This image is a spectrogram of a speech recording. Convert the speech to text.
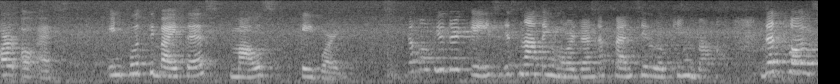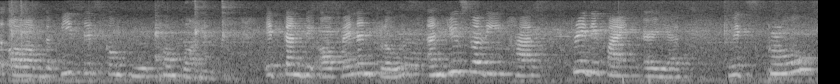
or OS, input devices, mouse, keyboard. The computer case is nothing more than a fancy looking box that holds all of the PC's compute components. It can be opened and closed and usually has predefined areas with screws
